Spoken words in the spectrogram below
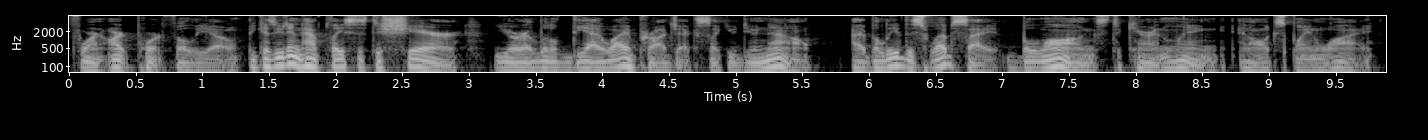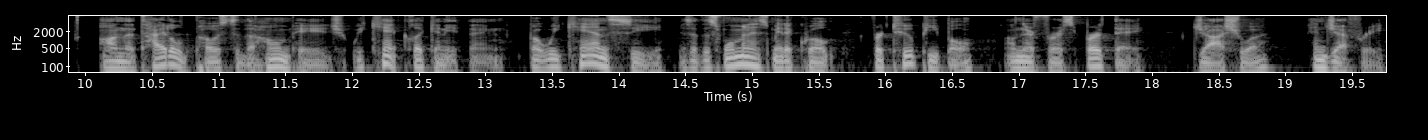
for an art portfolio because you didn't have places to share your little DIY projects like you do now. I believe this website belongs to Karen Ling, and I'll explain why. On the titled post of the homepage, we can't click anything, but we can see is that this woman has made a quilt for two people on their first birthday, Joshua and Jeffrey,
